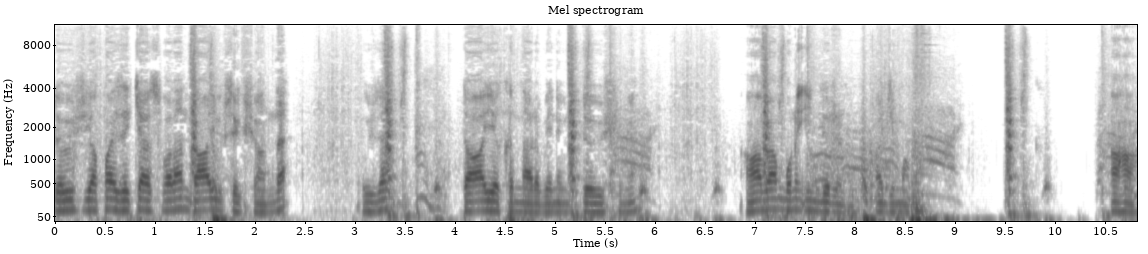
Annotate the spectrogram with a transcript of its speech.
dövüş yapay zekası falan daha yüksek şu anda. O yüzden daha yakınlar benim dövüşüme. Ama ben bunu indiririm. Acımam. Aha.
